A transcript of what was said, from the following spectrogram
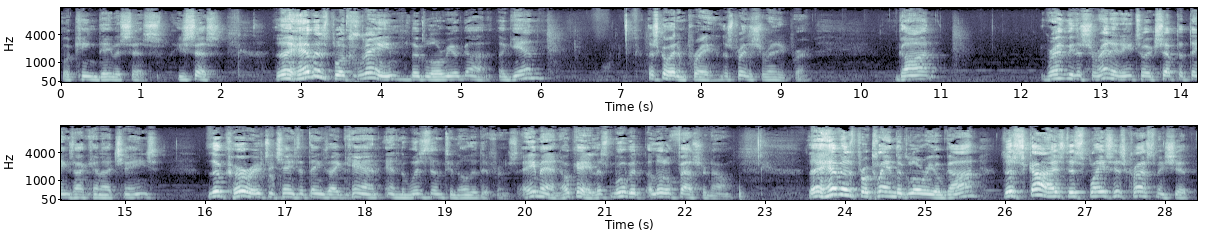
what King David says. He says, The heavens proclaim the glory of God. Again, let's go ahead and pray. Let's pray the serenity prayer. God, grant me the serenity to accept the things I cannot change, the courage to change the things I can, and the wisdom to know the difference. Amen. Okay, let's move it a little faster now. The heavens proclaim the glory of God, the skies display his craftsmanship.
